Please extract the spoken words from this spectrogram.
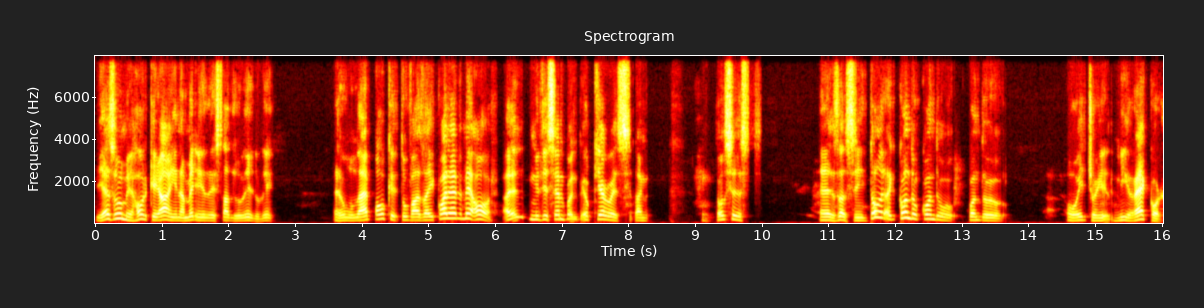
Y es lo mejor que hay en América de Estados Unidos. ¿eh? En una época que tú vas ahí, ¿cuál es el mejor? Ahí me dicen, pues, yo quiero ese. Entonces, Es así. Todo, cuando, cuando, cuando he hecho mi récord,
